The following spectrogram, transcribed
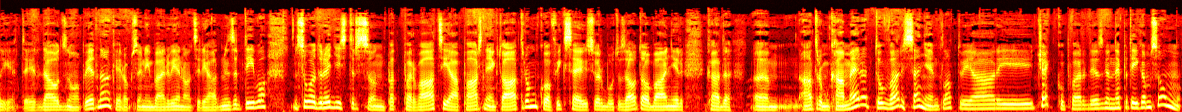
lieta ir daudz nopietnāka. Eiropas Savienībā ir vienots arī administratīvo sodu reģistrs, un pat par Vācijā pārsniegtu ātrumu, ko fiksējusi varbūt uz autobāņa ir kāda um, ātruma kamera, tu vari saņemt Latvijā arī čeku par diezgan nepatīkamu summu.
